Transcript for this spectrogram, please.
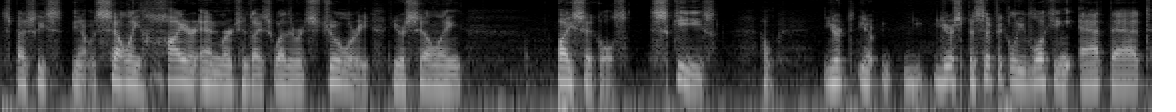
especially you know selling higher end merchandise, whether it's jewelry, you're selling bicycles, skis. You're you're you're specifically looking at that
